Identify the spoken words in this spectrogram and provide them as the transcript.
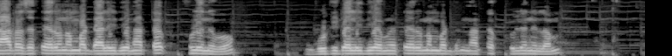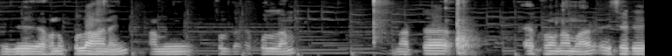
নাট আছে, তেরো নম্বর ডালি দিয়ে নাটটা খুলে নেব। গুটি ডালি দিয়ে আমরা তেরো নম্বর নাটটা খুলে নিলাম। এই যে এখনও খোলা হয় নাই, আমি খোলটাটা খুললাম। নাটটা এখন আমার এই সাইডে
